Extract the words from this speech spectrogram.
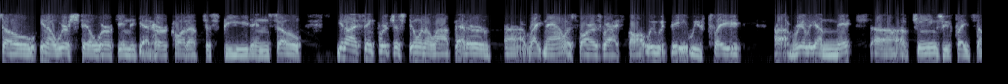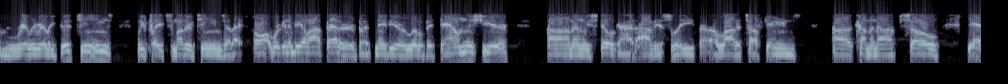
So, you know, we're still working to get her caught up to speed. And so, you know, I think we're just doing a lot better uh, right now as far as where I thought we would be. We've played uh, really a mix uh, of teams. We've played some really, really good teams. We played some other teams that I thought were going to be a lot better, but maybe are a little bit down this year. Um, and we still got obviously a lot of tough games uh, coming up. So yeah,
